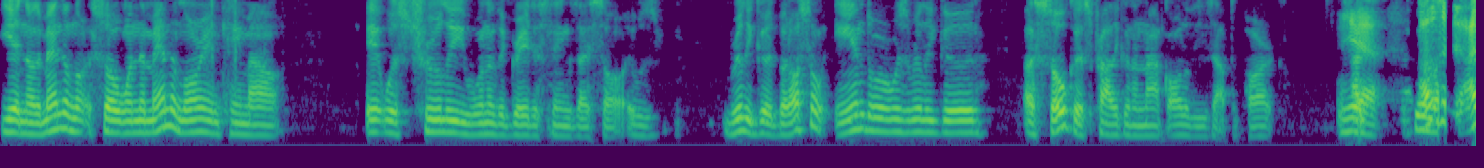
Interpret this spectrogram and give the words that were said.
Yeah, no. The Mandalorian. So when the Mandalorian came out, it was truly one of the greatest things I saw. It was really good, but also Andor was really good. Ahsoka is probably going to knock all of these out the park. Yeah. I I, feel was I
